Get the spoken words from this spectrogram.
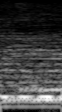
you.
